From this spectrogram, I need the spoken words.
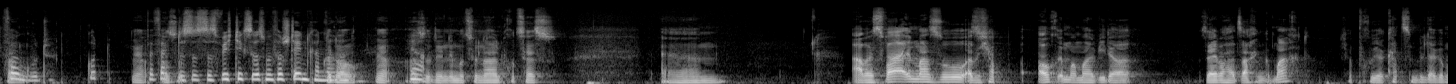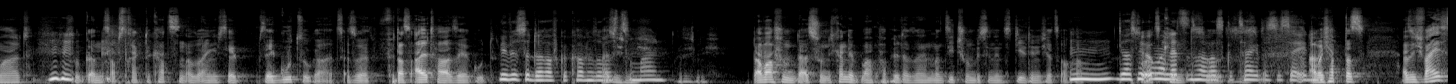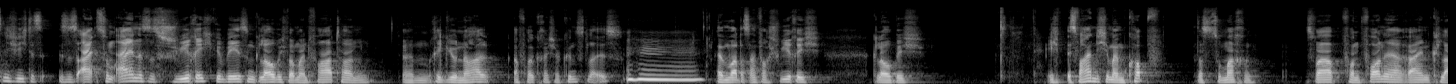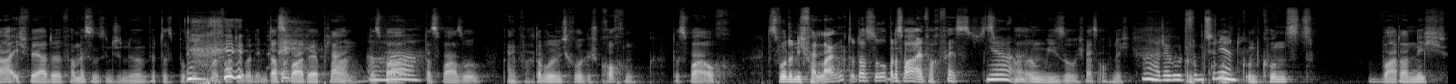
Voll Von- gut. Gut. Ja, Perfekt. also- das ist das Wichtigste, was man verstehen kann. daran. Genau, ja. Also Ja. den emotionalen Prozess. Ähm, aber es war immer so, also ich habe auch immer mal wieder selber halt Sachen gemacht. Ich habe früher Katzenbilder gemalt, so ganz abstrakte Katzen, also eigentlich sehr, sehr gut sogar. Also für das Alter sehr gut. Wie bist du darauf gekommen, sowas zu malen? Weiß ich nicht. Da war schon, da ist schon, ich kann dir mal ein paar Bilder sein, man sieht schon ein bisschen den Stil, den ich jetzt auch habe. Mhm. Du hast mir So als irgendwann Kind, letztens mal so, was das ist- gezeigt, das ist ja ähnlich. Aber ich habe das, also ich weiß nicht, wie ich das. Es ist zum einen ist es schwierig gewesen, glaube ich, weil mein Vater ein ähm, regional erfolgreicher Künstler ist. Mhm. Ähm, war das einfach schwierig, glaube ich. ich. Es war nicht in meinem Kopf, das zu machen. Es war von vornherein klar, ich werde Vermessungsingenieur und wird das Beruf meinem Vater übernehmen. Das war der Plan. Das Aha. war, das war so einfach. Da wurde nicht drüber gesprochen. Das war auch. Das wurde nicht verlangt oder so, aber das war einfach fest. Das Ja. war irgendwie so, ich weiß auch nicht. Ja, hat ja gut Und- funktioniert. Und, und Kunst war da nicht.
